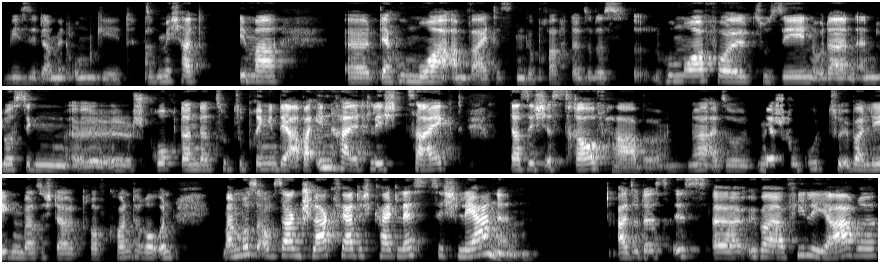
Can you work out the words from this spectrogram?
wie sie damit umgeht. Also mich hat immer äh, der Humor am weitesten gebracht. Also das äh, humorvoll zu sehen oder einen lustigen äh, Spruch dann dazu zu bringen, der aber inhaltlich zeigt, dass ich es drauf habe. Ne? Also mir schon gut zu überlegen, was ich da drauf kontere. Und man muss auch sagen, Schlagfertigkeit lässt sich lernen. Also das ist äh, über viele Jahre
